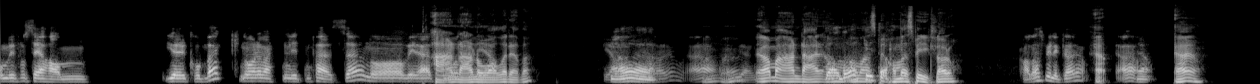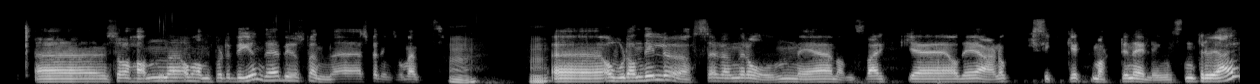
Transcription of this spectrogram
Om vi får se han gjøre comeback. Nå har det vært en liten pause. Nå vil jeg Er han der nå allerede? Ja, Ja, ja. ja, men er han der? Han, han, er, han er spilleklar òg. Han er spilleklar, ja. Ja. ja, ja. Ja, ja. Eh, så han, eh, om han får til byen, det blir jo spennende spenningsmoment. Mm. Eh, og hvordan de løser den rollen med mannsverk. uh, og det er nok sikkert Martin Ellingsen, tror jeg,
